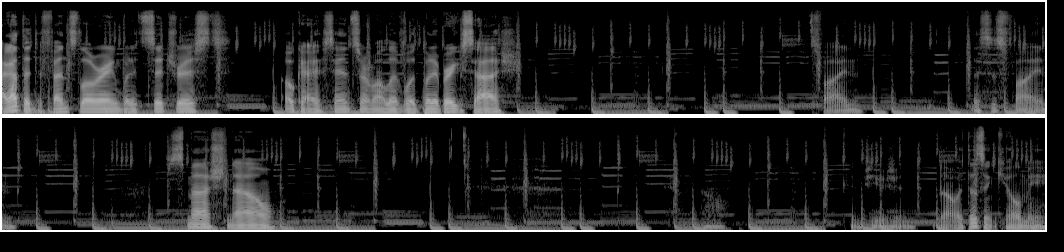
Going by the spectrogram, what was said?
I got the defense lowering, but it's Sitrus. Okay, sandstorm I'll live with, but it breaks sash. It's fine. This is fine. Smash now. Confusion. No, it doesn't kill me.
